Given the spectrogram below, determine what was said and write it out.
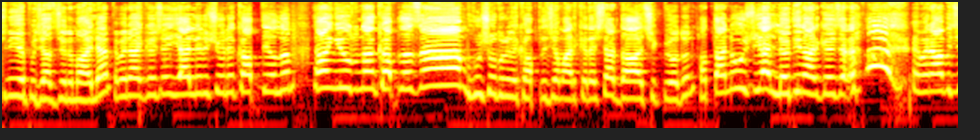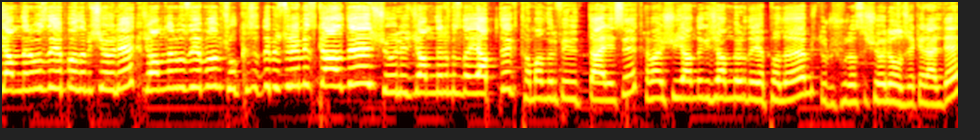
arkadaşlar evimizin içini yapacağız canım ailem. Hemen arkadaşlar yerleri şöyle kaplayalım. Hangi odundan kaplasam? Huş odunuyla kaplayacağım arkadaşlar. Daha açık bir odun. Hatta ne huşu ya ladin arkadaşlar. Hemen abi camlarımızı da yapalım şöyle. Camlarımızı yapalım. Çok kısıtlı bir süremiz kaldı. Şöyle camlarımızı da yaptık. Tamamdır Ferit ailesi. Hemen şu yandaki camları da yapalım. Dur şurası şöyle olacak herhalde.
